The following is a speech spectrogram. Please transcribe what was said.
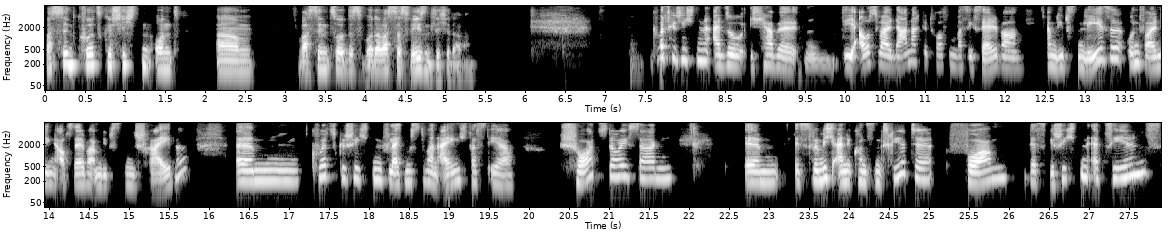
was sind Kurzgeschichten und ähm, was sind so das oder was ist das Wesentliche daran? Kurzgeschichten, also ich habe die Auswahl danach getroffen, was ich selber am liebsten lese und vor allen Dingen auch selber am liebsten schreibe. Ähm, Kurzgeschichten, vielleicht müsste man eigentlich fast eher Short Stories sagen, ähm, ist für mich eine konzentrierte Form des Geschichtenerzählens,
